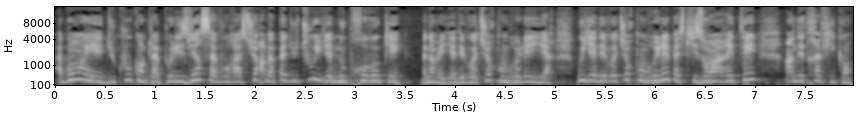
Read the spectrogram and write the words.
Ah bon, et du coup, quand la police vient, ça vous rassure? Ah bah pas du tout, ils viennent nous provoquer. Bah non, mais il y a des voitures qui ont brûlé hier. Oui, il y a des voitures qui ont brûlé parce qu'ils ont arrêté un des trafiquants.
